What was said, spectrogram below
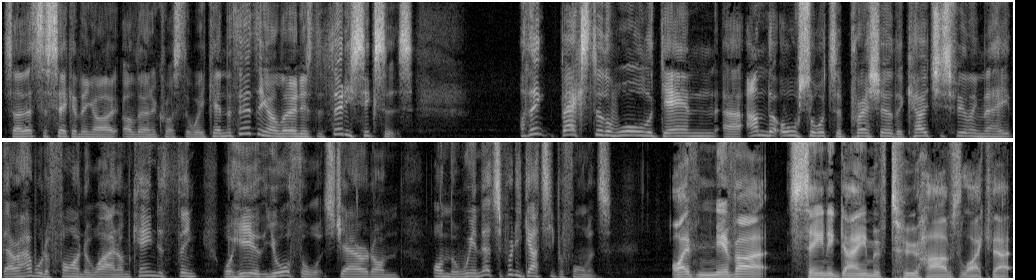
So that's the second thing I, I learned across the weekend. The third thing I learned is the 36ers. I think backs to the wall again, uh, under all sorts of pressure. The coach is feeling the heat. They were able to find a way, and I'm keen to think or hear your thoughts, Jarrod, on on the win. That's a pretty gutsy performance. I've never seen a game of two halves like that,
